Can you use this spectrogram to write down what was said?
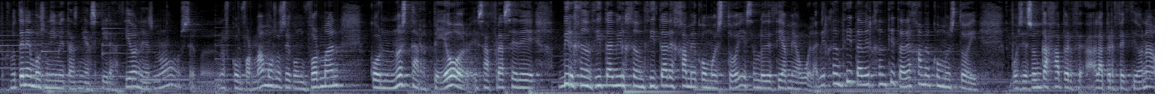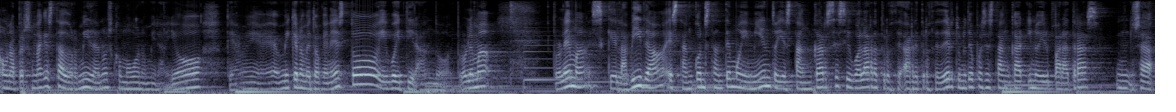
pues no tenemos ni metas ni aspiraciones, ¿no? nos conformamos o se conforman con no estar peor. Esa frase de virgencita, virgencita, déjame como estoy, eso lo decía mi abuela, virgencita, virgencita, déjame como estoy. Pues eso encaja a la perfección a una persona que está dormida, ¿no? Es como, bueno, mira, yo, que a mí, a mí que no me toquen esto y voy tirando. El problema problema es que la vida está en constante movimiento y estancarse es igual a, retroceder. Tú no te puedes estancar y no ir para atrás. O sea,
